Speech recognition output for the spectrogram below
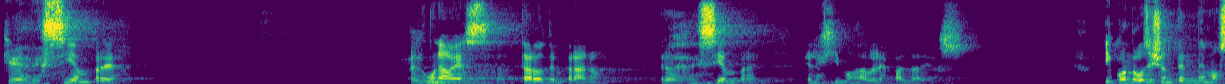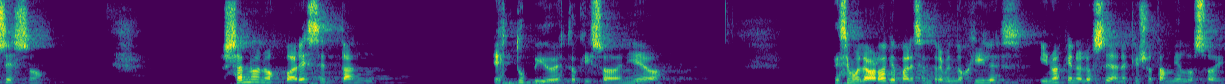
Que desde siempre Alguna vez, tarde o temprano, pero desde siempre, elegimos darle la espalda a Dios. Y cuando vos y yo entendemos eso, ya no nos parece tan estúpido esto que hizo Adán y Eva. Decimos, la verdad que parecen tremendos giles, y no es que no lo sean, es que yo también lo soy.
